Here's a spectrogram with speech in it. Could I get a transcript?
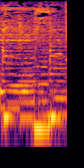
Música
